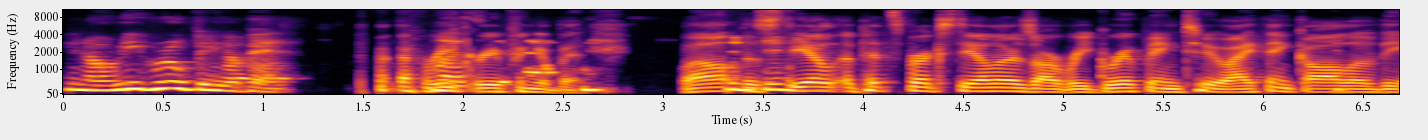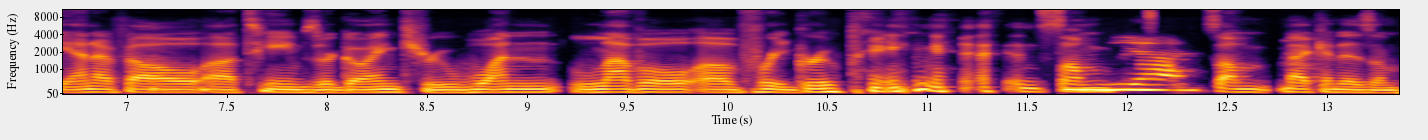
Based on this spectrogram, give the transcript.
you know regrouping a bit. regrouping a bit. Well, the Steel Pittsburgh Steelers are regrouping too. I think all of the NFL uh, teams are going through one level of regrouping in some yeah. some mechanism.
